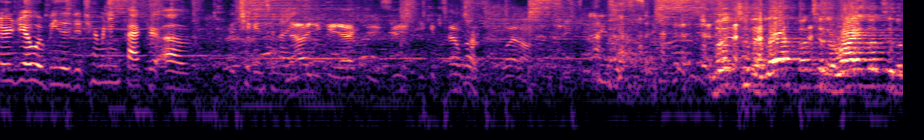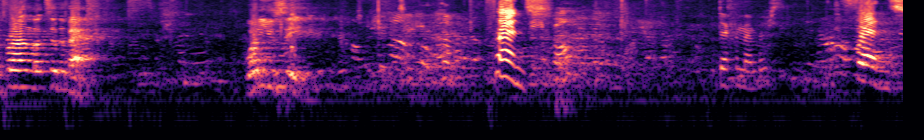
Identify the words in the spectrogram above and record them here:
Sergio would be the determining factor of the chicken tonight. Now you can actually see, you can tell what's what on it. Look to the left, look to the right, look to the front, look to the back. What do you see? Friends. DECA members. Friends.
